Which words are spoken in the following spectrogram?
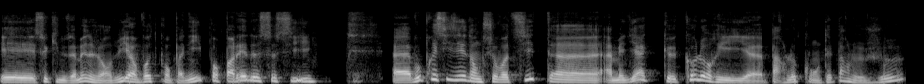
Et ce qui nous amène aujourd'hui en votre compagnie pour parler de ceci. Euh, vous précisez donc sur votre site, euh, que Coloris, euh, par le compte et par le jeu,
